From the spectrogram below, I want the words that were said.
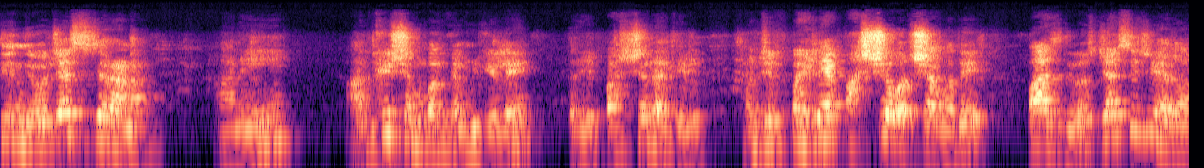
तीन दिवस जास्तीचे राहणार. आणि आणखी शंभर कमी केले तर हे पाचशे राहतील. म्हणजे पहिल्या पाचशे वर्षामध्ये पाच दिवस जास्तीचे येणार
